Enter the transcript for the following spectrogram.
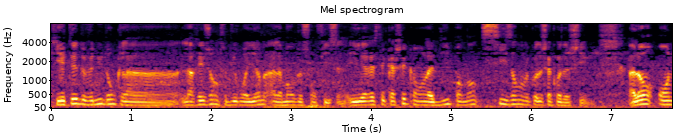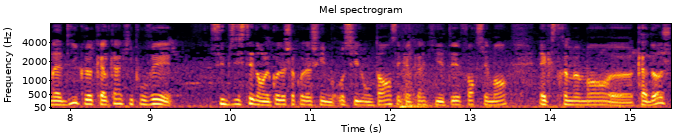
qui était devenue donc la, régente du royaume à la mort de son fils. il est resté caché, comme on l'a dit, pendant six ans dans le Kodesh HaKodashim. Alors on a dit que quelqu'un qui pouvait subsister dans le Kodesh HaKodashim aussi longtemps, c'est quelqu'un qui était forcément extrêmement euh, kadosh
